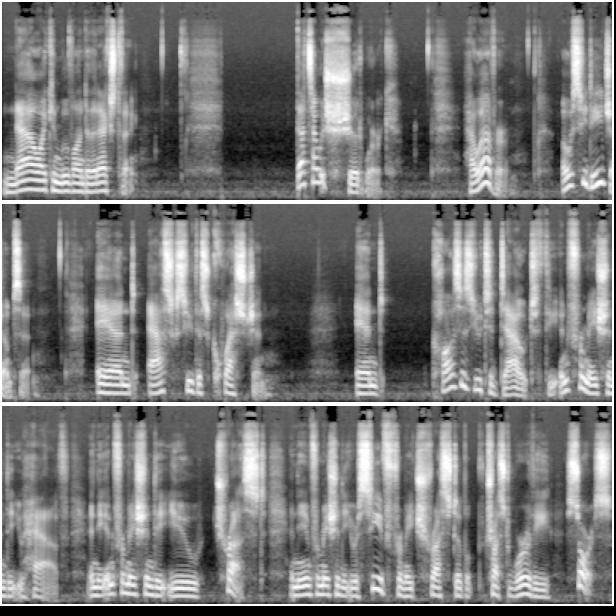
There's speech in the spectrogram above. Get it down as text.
now I can move on to the next thing. That's how it should work. However, OCD jumps in and asks you this question and causes you to doubt the information that you have and the information that you trust and the information that you received from a trustable, trustworthy source.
